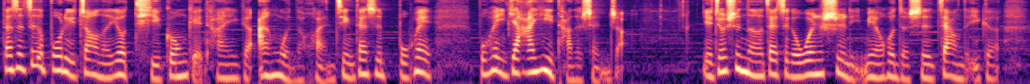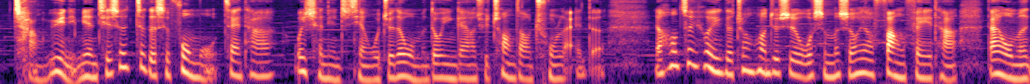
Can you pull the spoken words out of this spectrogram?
但是这个玻璃罩呢，又提供给它一个安稳的环境，但是不会不会压抑它的生长。也就是呢，在这个温室里面，或者是这样的一个。场域里面，其实这个是父母在他未成年之前，我觉得我们都应该要去创造出来的。然后最后一个状况就是，我什么时候要放飞他？当然，我们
